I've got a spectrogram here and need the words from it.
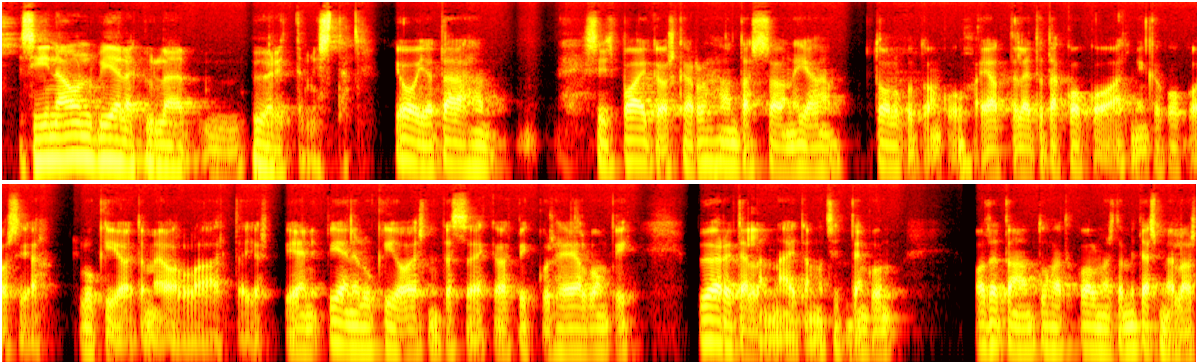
siinä on vielä kyllä pyörittämistä. Joo, ja tämähän, siis vaikeuskerrohan tässä on ihan tolkuton, kun ajattelee tätä kokoa, että minkä kokoisia lukijoita me ollaan. Että jos pieni, pieni lukio olisi, niin tässä ehkä olisi pikkusen helpompi pyöritellä näitä, mutta sitten kun otetaan 1300, mitäs meillä on?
